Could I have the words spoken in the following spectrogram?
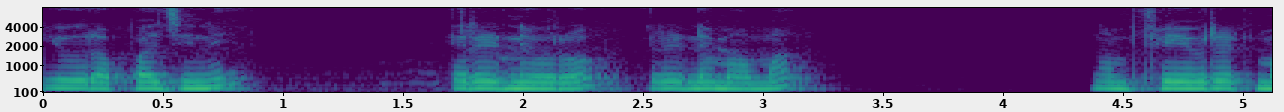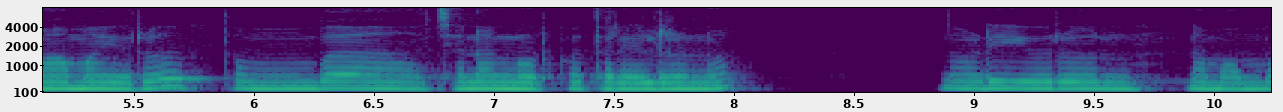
ಇವ್ರ ಅಪ್ಪಾಜಿನೇ ಎರಡನೇವರು, ಎರಡನೇ ಮಾಮ. ನಮ್ಮ ಫೇವ್ರೆಟ್ ಮಾಮ ಇವರು, ತುಂಬ ಚೆನ್ನಾಗಿ ನೋಡ್ಕೋತಾರೆ ಎಲ್ಲರೂ ನೋಡಿ ಇವರು ನಮ್ಮಮ್ಮ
